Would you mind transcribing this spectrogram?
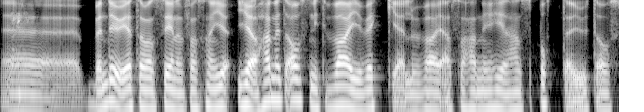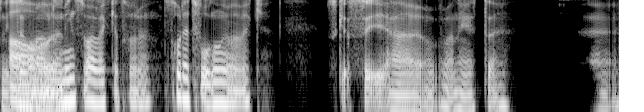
Eh, men det är ju ett av hans scener, fast han gör, gör han ett avsnitt varje vecka? Eller varje, alltså han, är helt, han spottar ut avsnitten. Ja, man, minst varje vecka tror jag. Jag tror det är två gånger varje vecka. Ska se här vad han heter. Eh,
